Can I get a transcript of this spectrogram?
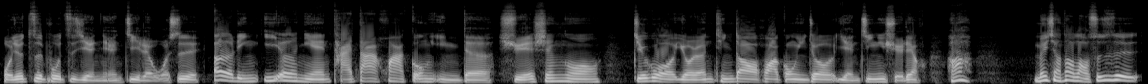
我就自曝自己的年纪了，我是二零一二年台大化工营的学生哦。结果有人听到化工营就眼睛一雪亮啊，没想到老师是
